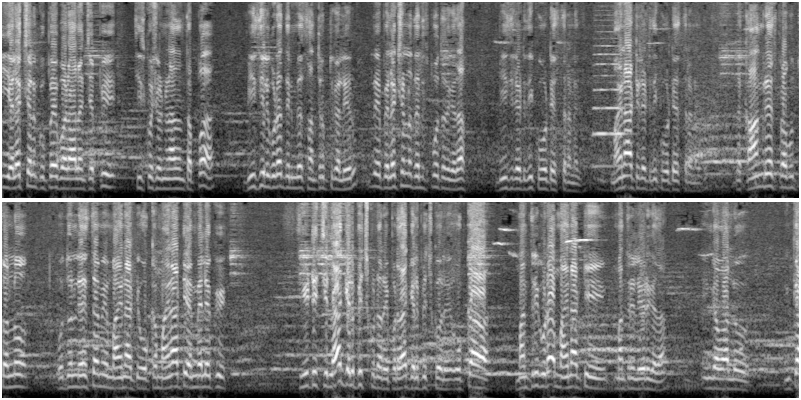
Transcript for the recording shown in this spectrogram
ఈ ఎలక్షన్లకు ఉపయోగపడాలని చెప్పి తీసుకొచ్చిన నినాదం తప్ప బీసీలు కూడా దీని మీద సంతృప్తిగా లేరు. రేపు ఎలక్షన్లో తెలిసిపోతుంది కదా బీసీలు ఎటుది కోటేస్తారనేది మైనార్టీలు ఎటుది కోటేస్తారనేది ఇలా కాంగ్రెస్ ప్రభుత్వంలో పొద్దున్న లేస్తే మేము మైనార్టీ ఒక్క మైనార్టీ ఎమ్మెల్యేకి సీట్ ఇచ్చిలా గెలిపించుకున్నారు. ఇప్పటిదాకా గెలిపించుకోలే. ఒక్క మంత్రి కూడా మైనార్టీ మంత్రి లేడు కదా. ఇంకా వాళ్ళు ఇంకా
